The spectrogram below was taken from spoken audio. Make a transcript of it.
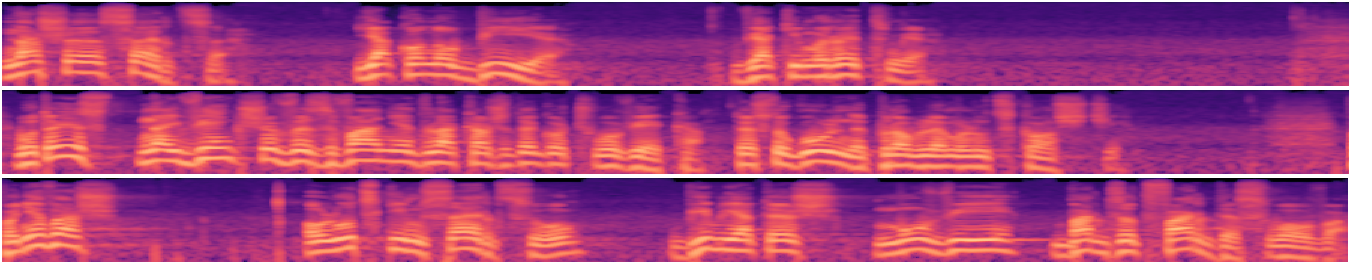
nasze serce? Jak ono bije? w jakim rytmie. Bo to jest największe wyzwanie dla każdego człowieka. To jest ogólny problem ludzkości. Ponieważ o ludzkim sercu Biblia też mówi bardzo twarde słowa,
